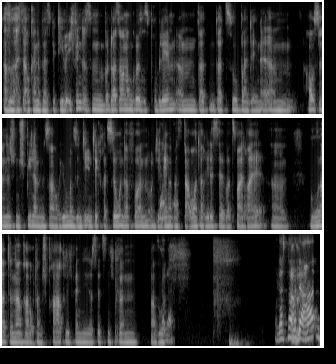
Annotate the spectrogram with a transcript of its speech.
Also hat auch keine Perspektive. Ich finde, du hast auch noch ein größeres Problem ähm, da, dazu bei den ähm, ausländischen Spielern, wenn es auch junge sind, die Integration davon und je ja. länger das dauert, da redest du ja über zwei, drei ähm, Monate nachher auch dann sprachlich, wenn die das jetzt nicht können. Also, genau. Und das noch also in der harten,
